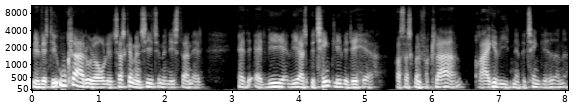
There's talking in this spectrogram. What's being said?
Men hvis det er uklart ulovligt, så skal man sige til ministeren, at, at, at vi, vi er altså betænkelige ved det her. Og så skal man forklare rækkevidden af betænkelighederne.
